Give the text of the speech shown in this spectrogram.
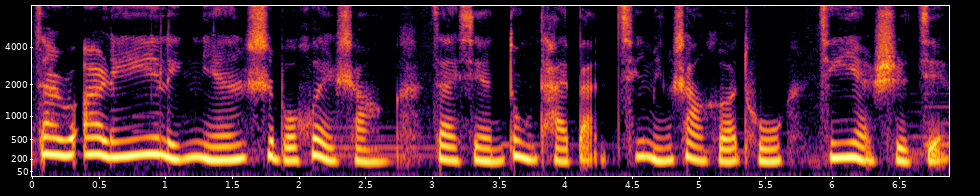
再如2010年世博会上再现动态版《清明上河图》，惊艳世界。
